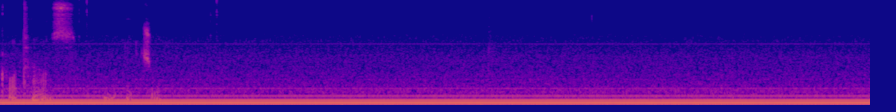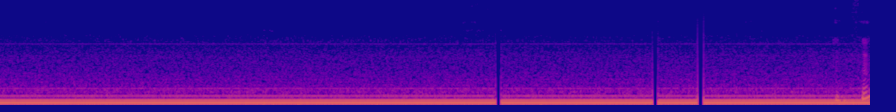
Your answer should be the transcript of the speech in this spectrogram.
Courthouse. in Ichu. Mhm.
